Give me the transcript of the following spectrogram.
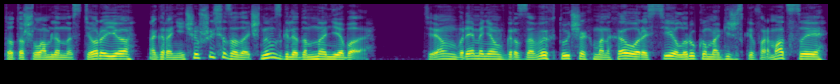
Тот ошеломленно стер ее, ограничившись задачным взглядом на небо. Тем временем в грозовых тучах Манхао рассеял руку магической формации,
